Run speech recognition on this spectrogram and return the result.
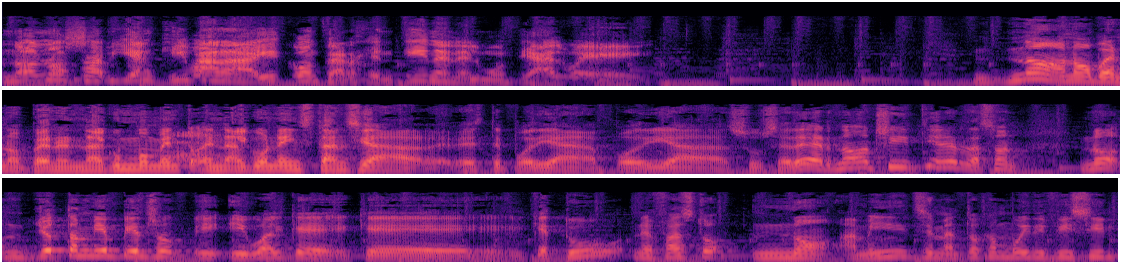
no, no sabían que iban a ir contra Argentina en el Mundial, güey. No, no, bueno, pero en algún momento, en alguna instancia, este podía, podía suceder. No, sí, tienes razón. No, yo también pienso, igual que, que, que tú, Nefasto, no, a mí se me antoja muy difícil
